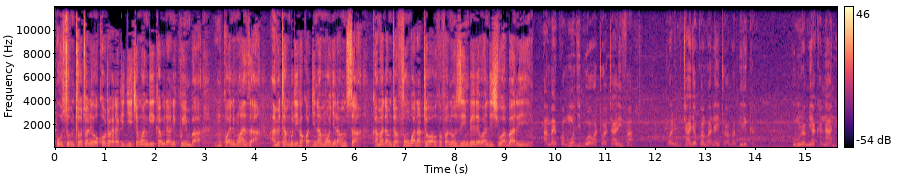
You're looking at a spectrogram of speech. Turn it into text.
Kuhusu mtoto aliyeokotwa katika kijiji cha Mwangika wilayani Kwimba mkoani Mwanza ametambulika kwa jina moja la Musa. Kamanda Mtafungwa anatoa ufafanuzi mbele ya waandishi wa habari, ambaye kwa mujibu wa watoa taarifa walimtaja kwamba anaitwa Mabilika, umri wa miaka nane.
